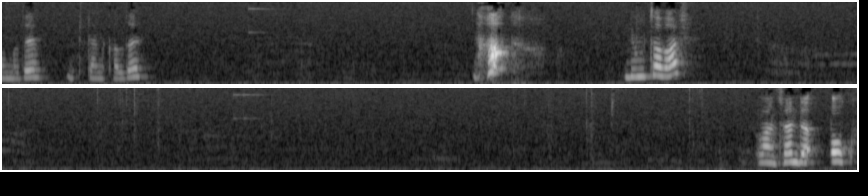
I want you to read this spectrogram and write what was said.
Olmadı. İki tane kaldı. Yumurta var. Lan sen de ok.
